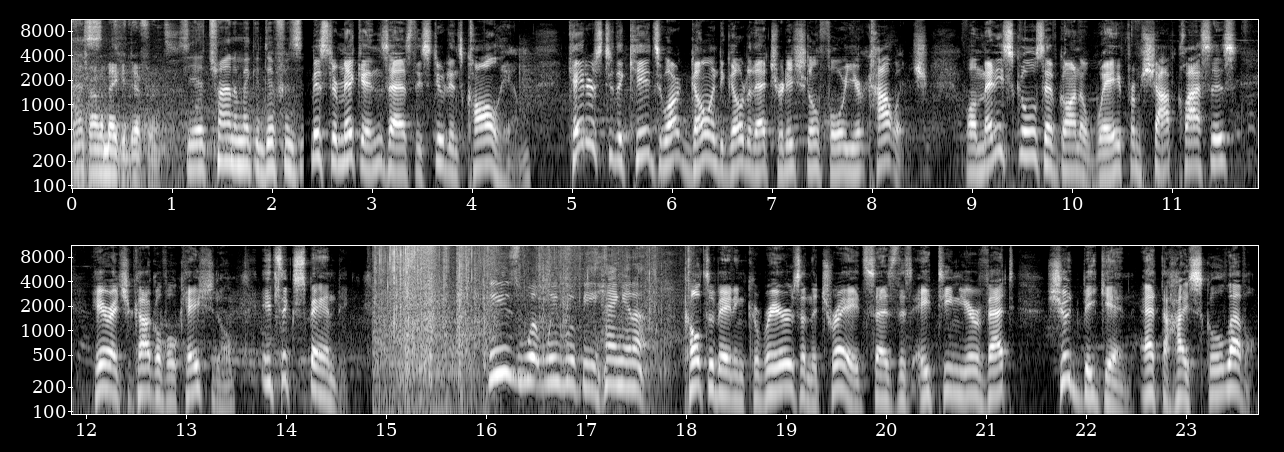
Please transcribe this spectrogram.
That's, trying to make a difference. Yeah, trying to make a difference. Mr. Mickens, as the students call him, caters to the kids who aren't going to go to that traditional four year college. While many schools have gone away from shop classes, here at Chicago Vocational, it's expanding. These what we will be hanging up. Cultivating careers in the trade says this 18 year vet should begin at the high school level.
